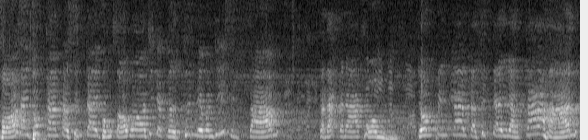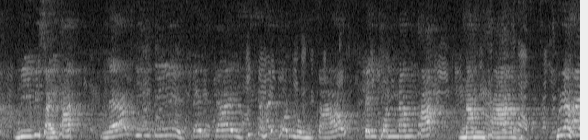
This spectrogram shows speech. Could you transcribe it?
ขอให้ทุกการตัดสินใจของสวที่จะเกิดขึ้นในวันที่ 13 กรกฎาคม จงเป็นการตัดสินใจอย่างกล้าหาญมีวิสัยทัศน์แล้วยินดีเต็มใจที่จะให้คนหนุ่มสาว เป็นคนนำทัพนำทาง เพื่อให้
